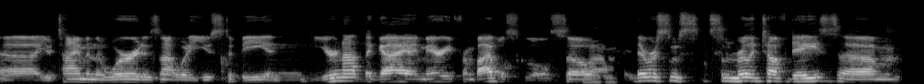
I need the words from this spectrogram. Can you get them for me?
Uh, your time in the Word is not what it used to be, and you're not the guy I married from Bible school. So wow. there were some some really tough days, um,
